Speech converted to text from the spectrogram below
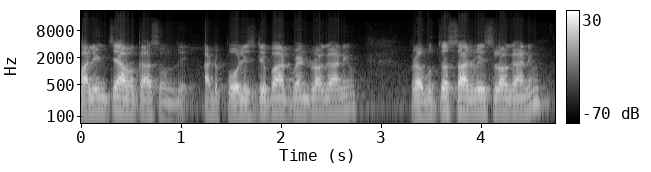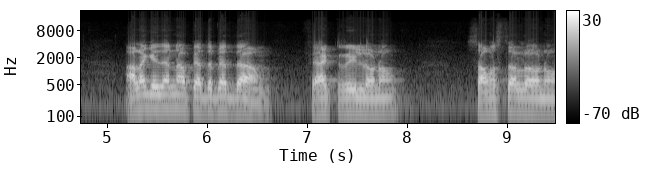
ఫలించే అవకాశం ఉంది. అటు పోలీస్ డిపార్ట్మెంట్లో కానీ ప్రభుత్వ సర్వీస్లో కానీ అలాగే ఏదైనా పెద్ద పెద్ద ఫ్యాక్టరీల్లోనో సంస్థల్లోనో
